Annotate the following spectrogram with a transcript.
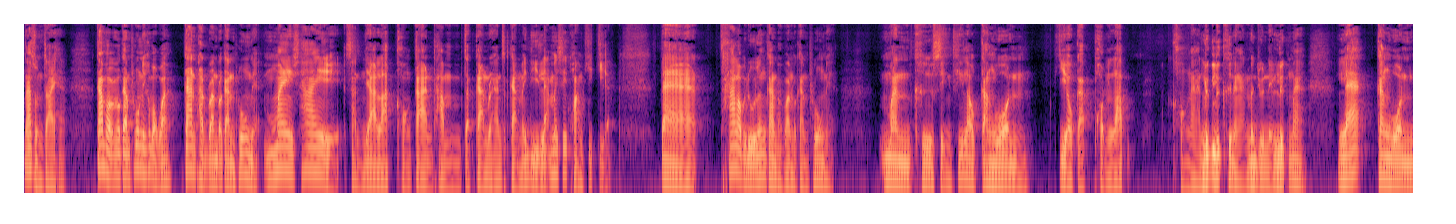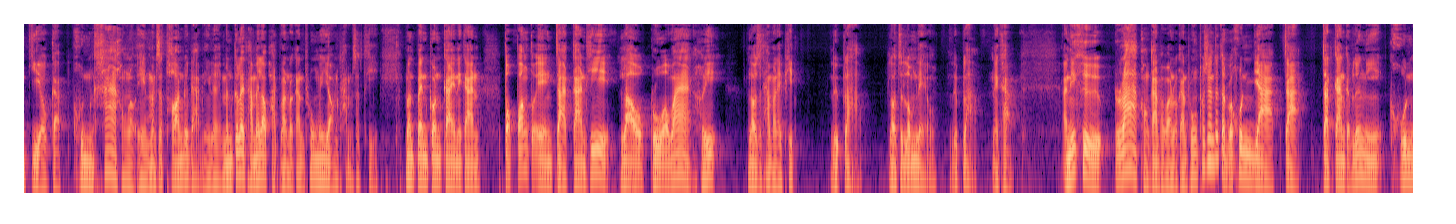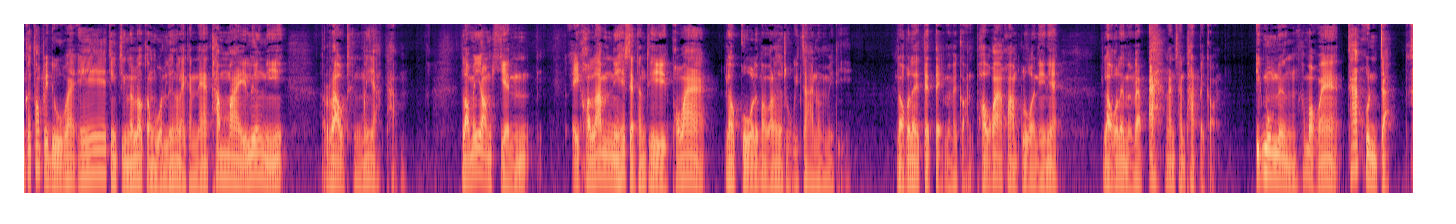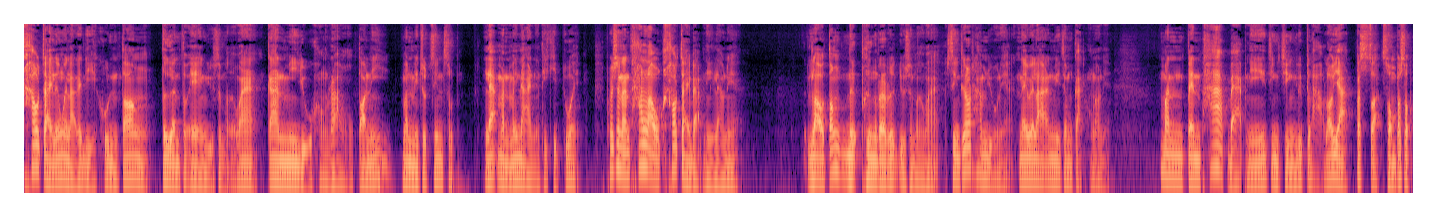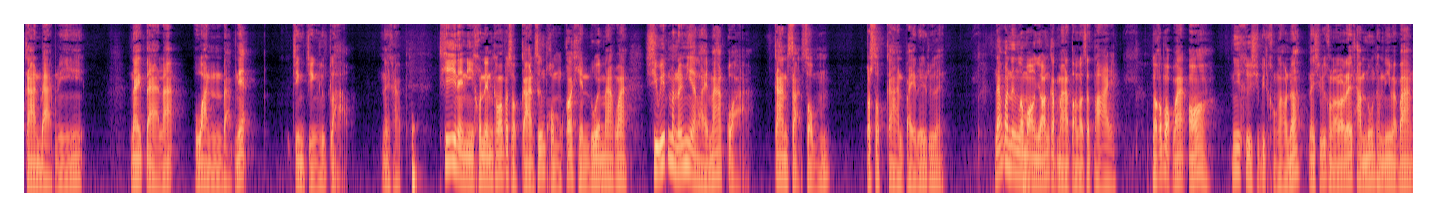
น่าสนใจฮะ การผัดวันประกันพรุ่งนี้เขาบอกว่าการผัดวันประกันพรุ่งเนี่ยไม่ใช่สัญญาลักษณ์ของการทำจัดการบริหารจัดการไม่ดี และไม่ใช่ความขี้เกียจแต่ถ้าเราไปดูเรื่องการผัดวันประกันพรุ่งเนี่ยมันคือสิ่งที่เรากังวลเกี่ยวกับผลลัพธ์ของงานลึกๆคืออย่างนั้นมันอยู่ในลึกมาก และกังวลเกี่ยวกับคุณค่าของเราเอง มันสะท้อนไปแบบนี้เลย มันก็เลยทำให้เราผัดวันประกันพรุ่งไม่ยอมทำสักที มันเป็นนกลไกในการ ปกป้องตัวเองจากการที่เรากลัวว่าเฮ้ยเราจะทำอะไรผิดหรือเปล่า เราจะล้มเหลวหรือเปล่านะครับ อันนี้คือรากของการผัดวันประกันพรุ่ง เพราะฉะนั้นถ้าเกิดว่าคุณอยากจะจัดการกับเรื่องนี้ คุณก็ต้องไปดูว่า เอ๊ะจริง ๆ แล้วเรากังวลเรื่องอะไรกันแน่ทำไมเรื่องนี้เราถึงไม่อยากทำเราไม่ยอมเขียนไอ้คอลัมน์นี้ให้เสร็จทั้งที เพราะว่าเรากลัวหรือเปล่าว่าเราจะถูกวิจารณ์ว่ามันไม่ดี เราก็เลยเตะๆมันไปก่อน เพราะว่าความกลัวนี้เนี่ย เราก็เลยเหมือนแบบอะงั้นฉันผัดไปก่อน อีกมุมหนึ่งเขาบอกว่าถ้าคุณจะเข้าใจเรื่องเวลาได้ดี คุณต้องเตือนตัวเองอยู่เสมอว่า การมีอยู่ของเราตอนนี้มันมีจุดสิ้นสุด และมันไม่นานอย่างที่คิดด้วย เพราะฉะนั้นถ้าเราเข้าใจแบบนี้แล้วเนี่ยเราต้องนึกพึงระลึกอยู่เสมอว่า สิ่งที่เราทำอยู่เนี่ยในเวลาอันมีจำกัดของเราเนี่ยมันเป็นภาพแบบนี้จริง ๆ หรือเปล่าเราอยากประสสมประสบการณ์แบบนี้ ในแต่ละวันแบบเนี้ย จริง ๆ หรือเปล่านะครับที่ในนี้คนเน้นคำว่าประสบการณ์ ซึ่งผมก็เห็นด้วยมากว่าชีวิตมันไม่มีอะไรมากกว่า การสะสมประสบการณ์ไปเรื่อยๆ แล้ววันหนึ่งเรามองย้อนกลับมาตอนเราจะตาย เราก็บอกว่าอ๋อนี่คือชีวิตของเราเนอะในชีวิตของเราเราได้ทำนู่นทำนี่มาบ้าง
